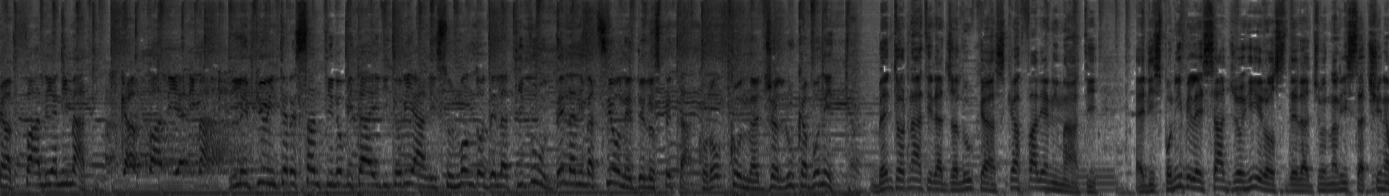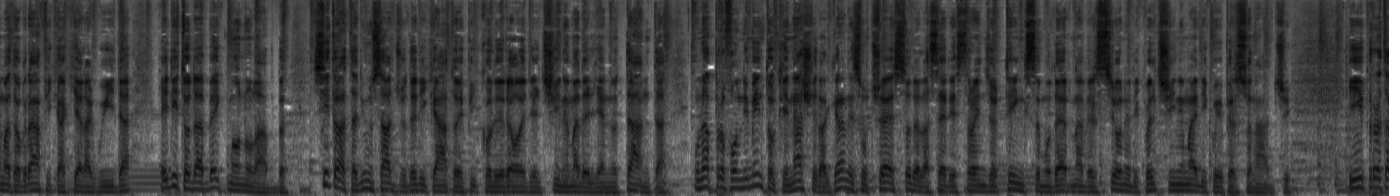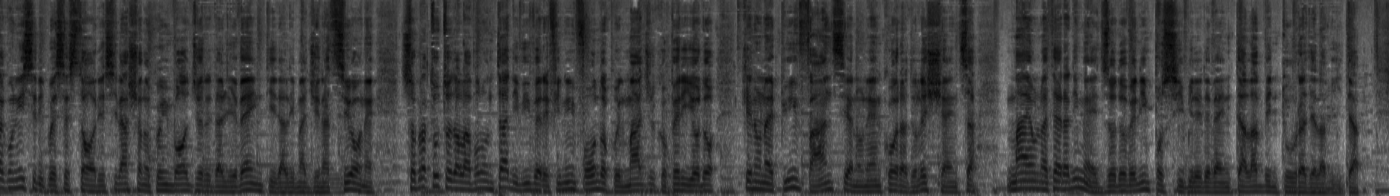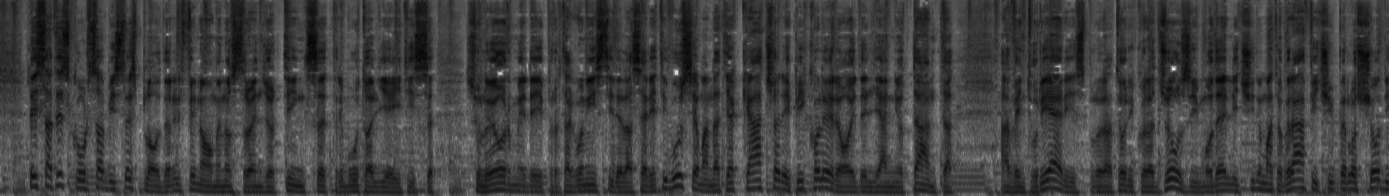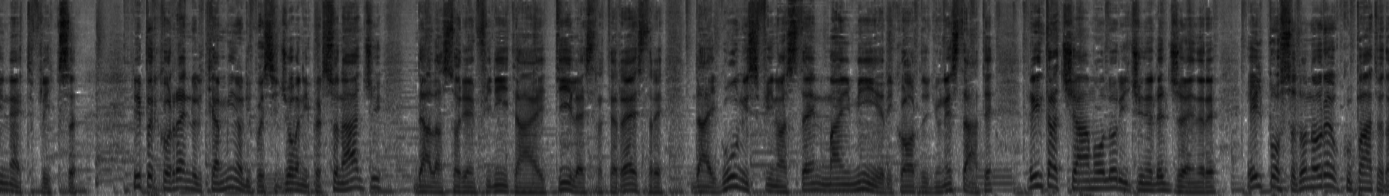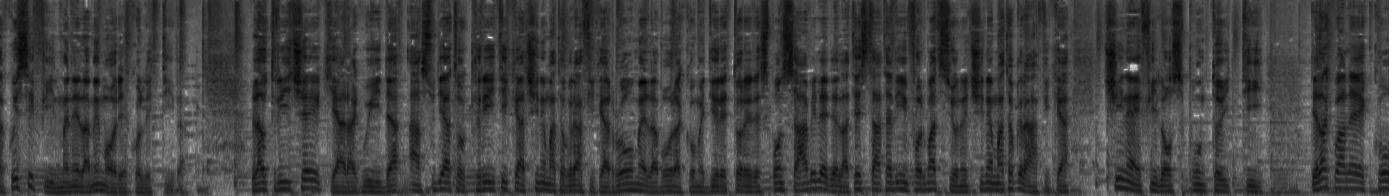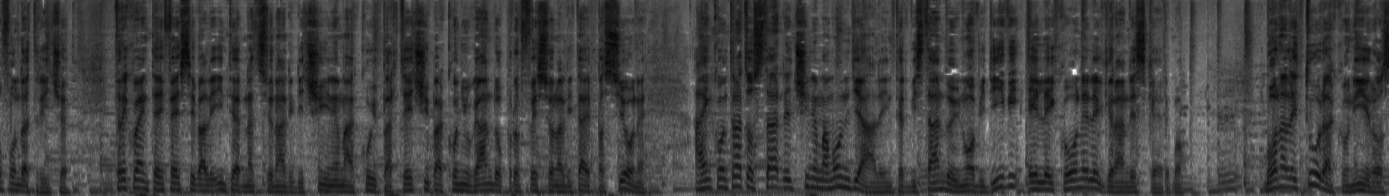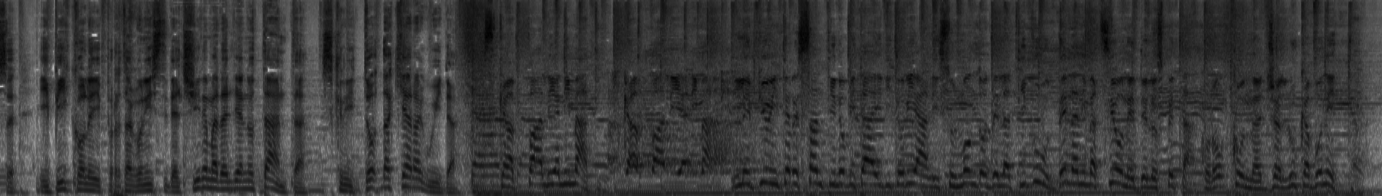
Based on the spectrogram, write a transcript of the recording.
Scaffali animati. Scaffali animati. Le più interessanti novità editoriali sul mondo della TV, dell'animazione e dello spettacolo con Gianluca Bonetti. Bentornati da Gianluca a Scaffali animati. È disponibile il saggio Heroes della giornalista cinematografica Chiara Guida, edito da Beck Monolab. Si tratta di un saggio dedicato ai piccoli eroi del cinema degli anni Ottanta, un approfondimento che nasce dal grande successo della serie Stranger Things, moderna versione di quel cinema e di quei personaggi. I protagonisti di queste storie si lasciano coinvolgere dagli eventi, dall'immaginazione, soprattutto dalla volontà di vivere fino in fondo quel magico periodo che non è più infanzia, non è ancora adolescenza, ma è una terra di mezzo dove l'impossibile diventa l'avventura della vita. L'estate scorsa ha visto esplodere il fenomeno Stranger Things, tributo agli 80s. Sulle orme dei protagonisti della serie TV siamo andati a caccia dei piccoli eroi degli anni 80. Avventurieri, esploratori coraggiosi, modelli cinematografici per lo show di Netflix ripercorrendo il cammino di questi giovani personaggi, dalla storia infinita a E.T. l'extraterrestre, dai Goonies fino a Stand My Me, ricordo di un'estate, rintracciamo l'origine del genere e il posto d'onore occupato da questi film nella memoria collettiva. L'autrice, Chiara Guida, ha studiato critica cinematografica a Roma e lavora come direttore responsabile della testata di informazione cinematografica cinefilos.it, della quale è cofondatrice. Frequenta i festival internazionali di cinema a cui partecipa coniugando professionalità e passione ha incontrato star del cinema mondiale intervistando i nuovi divi e le icone del grande schermo. Buona lettura con Heroes, i piccoli protagonisti del cinema degli anni Ottanta, scritto da Chiara Guida. Scaffali animati. Scaffali animati. Le più interessanti novità editoriali sul mondo della TV, dell'animazione e dello spettacolo con Gianluca Bonetti.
